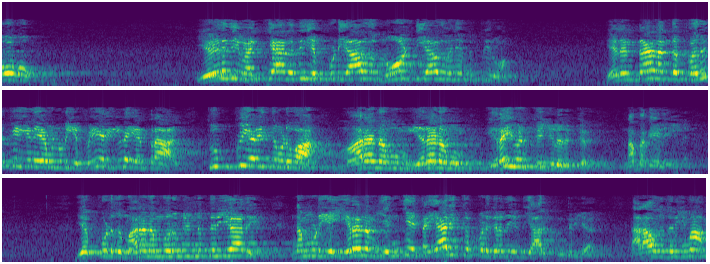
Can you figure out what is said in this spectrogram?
போகும். எழுதி வைக்காதது எப்படியாவது நோண்டியாவது வெளியே துப்பிடுவான். ஏனென்றால் அந்த பருக்கையிலே அவனுடைய பெயர் இல்லை என்றால் துப்பி அறிந்து விடுவான். மரணமும் இரணமும் இறைவன் கையில் இருக்கிறது. நம்ம கையில் இல்லை. எப்பொழுது மரணம் வரும் என்றும் தெரியாது. நம்முடைய இரணம் எங்கே தயாரிக்கப்படுகிறது என்று யாருக்கும் தெரியாது. யாராவது தெரியுமா?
